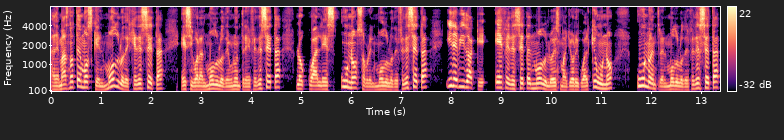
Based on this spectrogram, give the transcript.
Además notemos que el módulo de g de z es igual al módulo de 1 entre f de z, lo cual es 1 sobre el módulo de f de z, y debido a que f de z en módulo es mayor o igual que 1, 1 entre el módulo de f de z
